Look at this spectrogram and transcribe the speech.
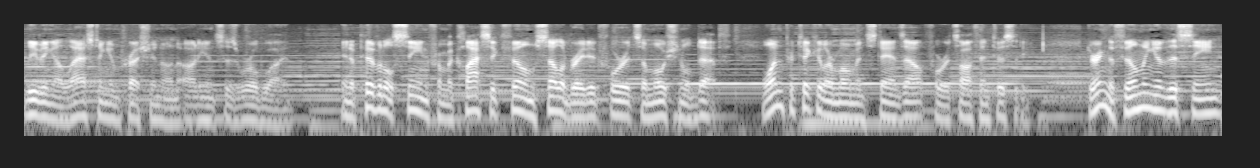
leaving a lasting impression on audiences worldwide. In a pivotal scene from a classic film celebrated for its emotional depth, one particular moment stands out for its authenticity. During the filming of this scene,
